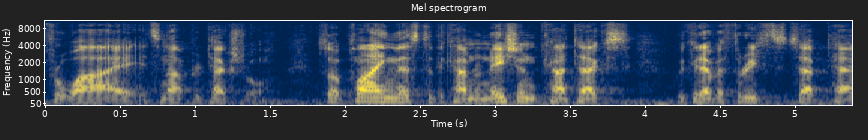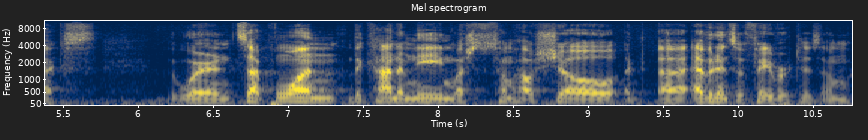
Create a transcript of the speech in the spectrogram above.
for why it's not pretextual. So applying this to the condemnation context, we could have a three-step text where in step one, the condemnee must somehow show uh, evidence of favoritism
